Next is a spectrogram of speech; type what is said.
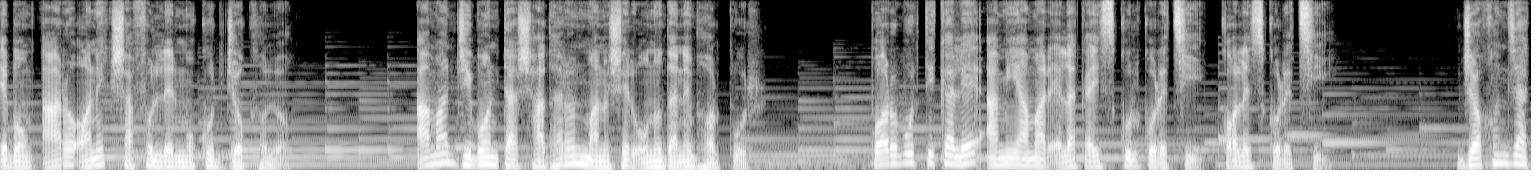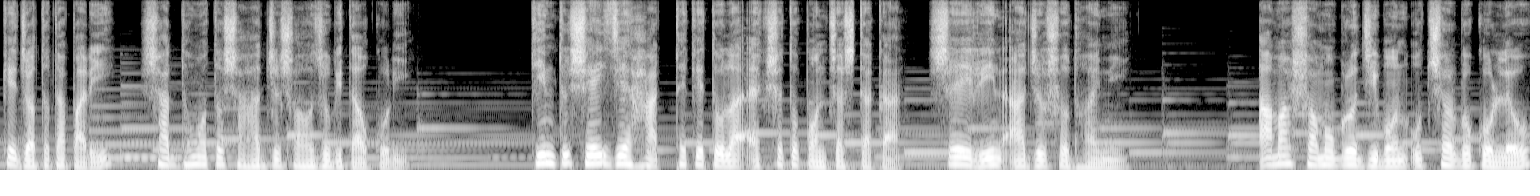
এবং আরও অনেক সাফল্যের মুকুট যোগ হল। আমার জীবনটা সাধারণ মানুষের অনুদানে ভরপুর। পরবর্তীকালে আমি আমার এলাকায় স্কুল করেছি, কলেজ করেছি। যখন যাকে যতটা পারি, সাধ্যমতো সাহায্য সহযোগিতাও করি। কিন্তু সেই যে হাট থেকে তোলা একশত পঞ্চাশ টাকা, সেই ঋণ আজও শোধ হয়নি। আমার সমগ্র জীবন উৎসর্গ করলেও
